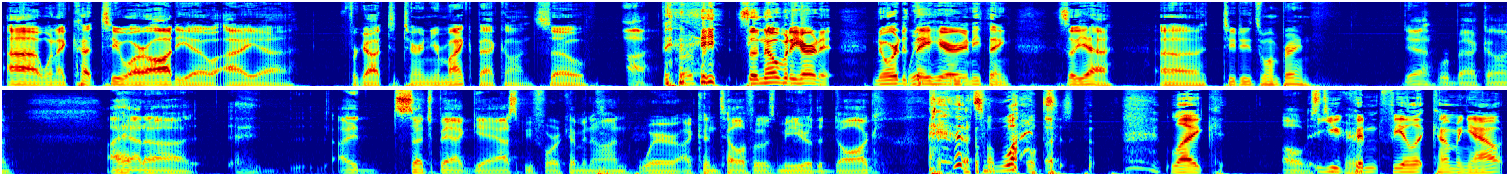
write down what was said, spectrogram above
Uh, when I cut to our audio, I uh, forgot to turn your mic back on, so Ah, so nobody heard it, nor did they hear anything. So yeah, uh, two dudes, one brain. yeah, we're back on. I had a. I had such bad gas before coming on where I couldn't tell if it was me or the dog. That's What? Like Oh, you terrible. couldn't feel it coming out?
